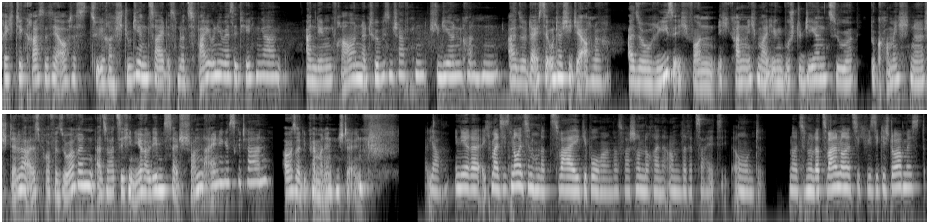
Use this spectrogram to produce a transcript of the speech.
Richtig krass ist ja auch, dass zu ihrer Studienzeit es nur zwei Universitäten gab, an denen Frauen Naturwissenschaften studieren konnten. Also da ist der Unterschied ja auch noch also riesig von ich kann nicht mal irgendwo studieren zu bekomme ich eine Stelle als Professorin. Also hat sich in ihrer Lebenszeit schon einiges getan, außer die permanenten Stellen. Ja, in ihrer, ich meine, sie ist 1902 geboren, das war schon noch eine andere Zeit. Und 1992, wie sie gestorben ist,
